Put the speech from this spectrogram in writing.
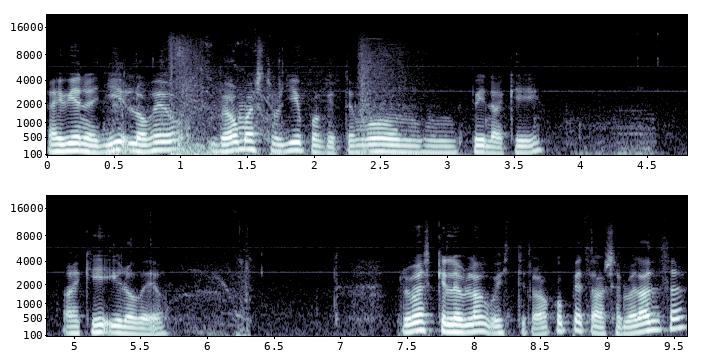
Ahí viene G, lo veo. Veo Maestro G porque tengo un pin aquí. Aquí y lo veo. Problema es que LeBlanc, veis, tira la copia, tal, se me lanza.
